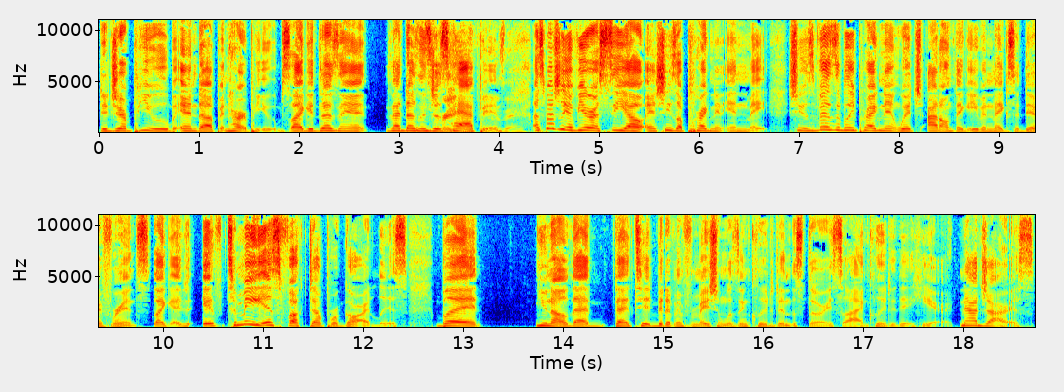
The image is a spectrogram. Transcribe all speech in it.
did your pube end up in her pubes? Like it doesn't that doesn't just happen. confusing. Especially if you're a CO and she's a pregnant inmate. She was visibly pregnant, which I don't think even makes a difference. Like if to me it's fucked up regardless. But you know that that tidbit of information was included in the story, so I included it here. Now, Jairus,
